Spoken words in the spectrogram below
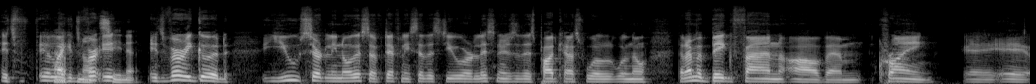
It's feel like it's very it. it's very good. You certainly know this. I've definitely said this to you, or listeners of this podcast will will know that I'm a big fan of um, crying uh, uh,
